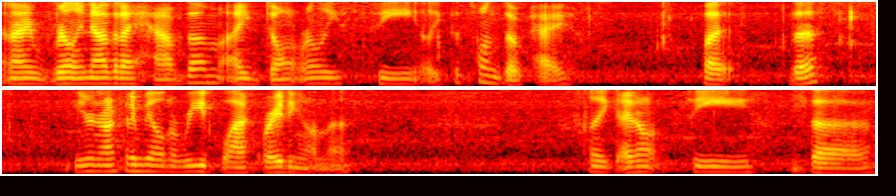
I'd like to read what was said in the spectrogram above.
And I really, now that I have them, I don't really see, like, this one's okay. But this, you're not going to be able to read black writing on this. Like, I don't see the,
